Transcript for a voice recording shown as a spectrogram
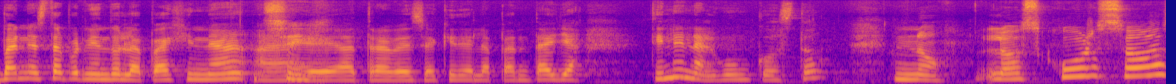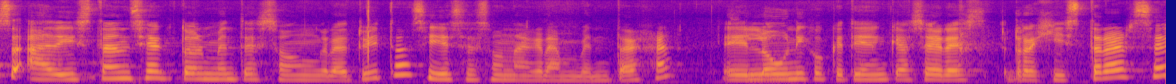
van a estar poniendo la página Sí. eh, a través de aquí de la pantalla. ¿Tienen algún costo? No, los cursos a distancia actualmente son gratuitos y esa es una gran ventaja. Eh, lo único que tienen que hacer es registrarse,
